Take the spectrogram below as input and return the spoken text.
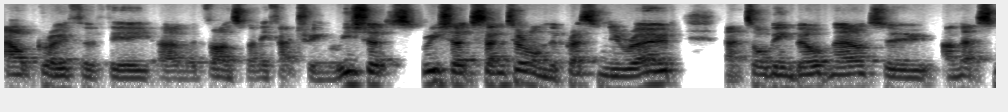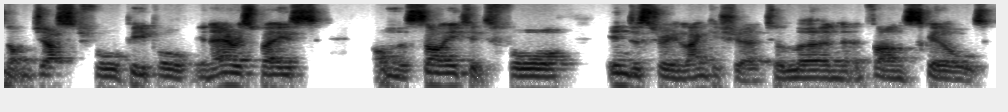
outgrowth of the um, Advanced Manufacturing Research, Research Centre on the Preston New Road. That's all being built now to, and that's not just for people in aerospace on the site, it's for industry in Lancashire to learn advanced skills.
